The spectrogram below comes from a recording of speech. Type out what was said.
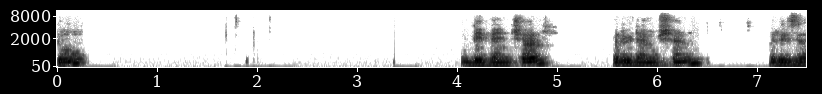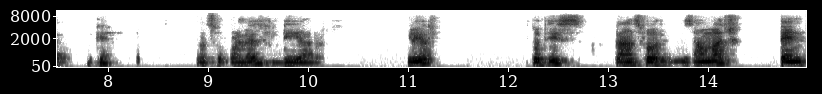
to debenture redemption reserve. Okay, also called as DR. Clear? So this transfer is how much? 10%.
